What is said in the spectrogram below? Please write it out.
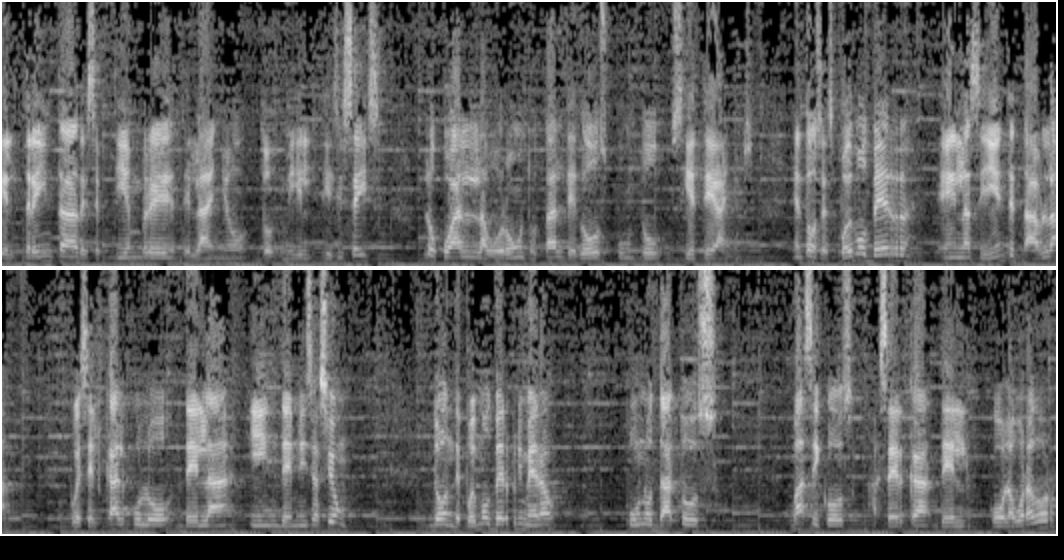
el 30 de septiembre del año 2016, lo cual laboró un total de 2.7 años. Entonces, podemos ver en la siguiente tabla pues el cálculo de la indemnización, donde podemos ver primero unos datos básicos acerca del colaborador,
